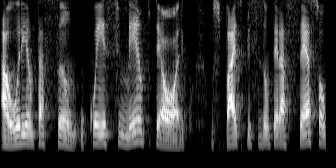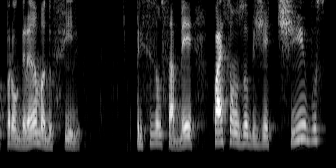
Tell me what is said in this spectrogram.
a orientação, o conhecimento teórico. Os pais precisam ter acesso ao programa do filho, precisam saber quais são os objetivos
